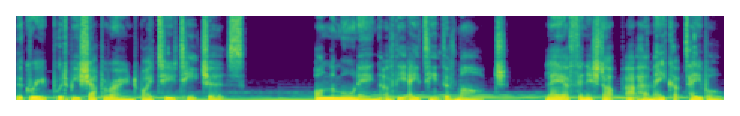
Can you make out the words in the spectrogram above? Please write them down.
The group would be chaperoned by two teachers. On the morning of the 18th of March, Leah finished up at her makeup table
